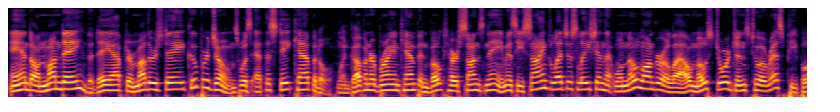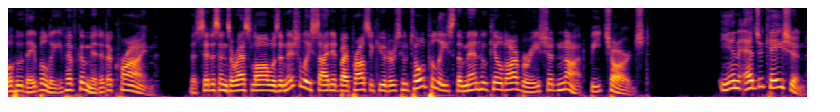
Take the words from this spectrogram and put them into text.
And on Monday, the day after Mother's Day, Cooper Jones was at the state capitol when Governor Brian Kemp invoked her son's name as he signed legislation that will no longer allow most Georgians to arrest people who they believe have committed a crime. The citizen's arrest law was initially cited by prosecutors who told police the men who killed Arbery should not be charged. In education,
